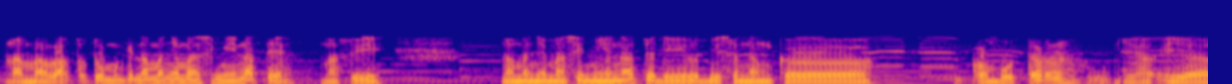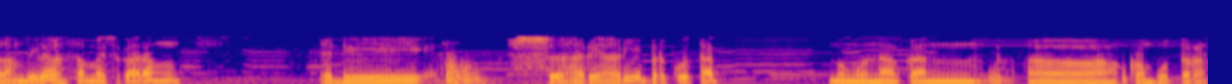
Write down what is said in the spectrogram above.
nama waktu itu mungkin namanya masih minat ya masih namanya masih minat jadi lebih senang ke komputer. Ya ya alhamdulillah sampai sekarang jadi sehari-hari berkutat menggunakan uh, komputer.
